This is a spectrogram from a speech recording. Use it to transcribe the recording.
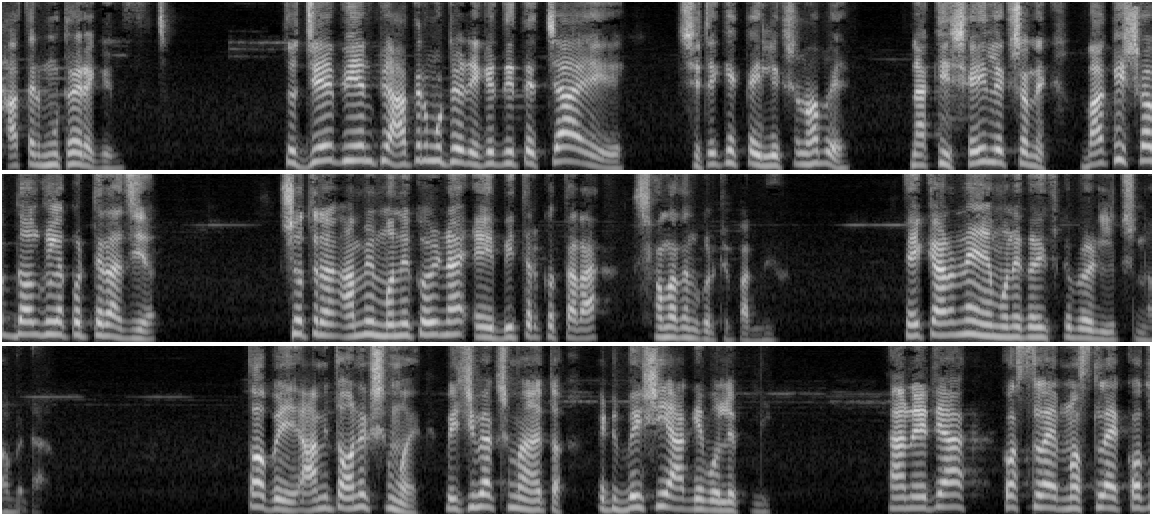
হাতের মুঠোয় রেখে দিচ্ছে। তো যে বিএনপি হাতের মুঠে রেখে দিতে চায়, সেটা কি একটা ইলেকশন হবে? নাকি সেই ইলেকশনে বাকি সব দলগুলো করতে রাজি সুতরাং আমি মনে করি না এই বিতর্ক তারা সমাধান করতে পারবে। এই কারণে মনে করি ফেব্রুয়ারি ইলেকশন হবে না। তবে আমি তো অনেক সময়, বেশিরভাগ সময় হয়তো একটু বেশি আগে বলে ফেলি। কারণ এটা কসলায় মশলায় কত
